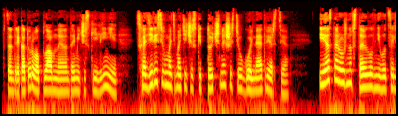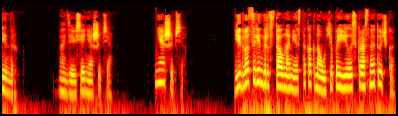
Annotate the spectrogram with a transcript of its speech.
в центре которого плавные анатомические линии сходились в математически точное шестиугольное отверстие, и осторожно вставил в него цилиндр. Надеюсь, я не ошибся. Не ошибся. Едва цилиндр встал на место, как на ухе появилась красная точка.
